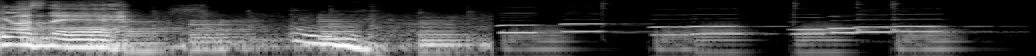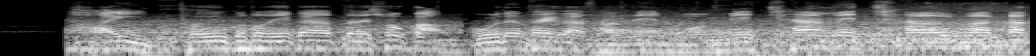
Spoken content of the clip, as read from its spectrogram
きますね。はいということでいかがだったでしょうか？ゴールデンタイガーさんねもうめちゃめちゃうまかっ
